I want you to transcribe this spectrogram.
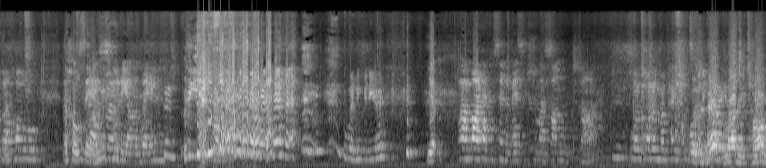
the whole The whole oh, thing. thing. on the wedding. the wedding video. Yep. I might have to send a message to my son tonight. One, one of my patients. Well, it's about bloody time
